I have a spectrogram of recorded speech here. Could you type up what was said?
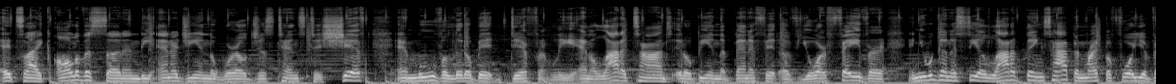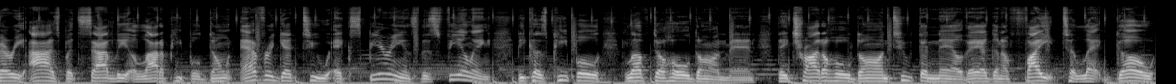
It's like all of a sudden the energy in the world just tends to shift and move a little bit differently. And a lot of times it'll be in the benefit of your favor. And you are going to see a lot of things happen right before your very eyes. But sadly, a lot of people don't ever get to experience this feeling because people love to hold on, man. They try to hold on tooth and nail. They are going to fight to let go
